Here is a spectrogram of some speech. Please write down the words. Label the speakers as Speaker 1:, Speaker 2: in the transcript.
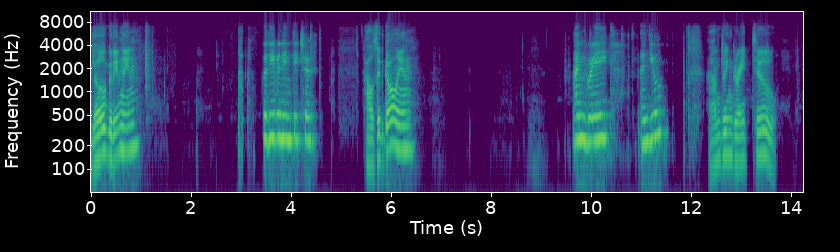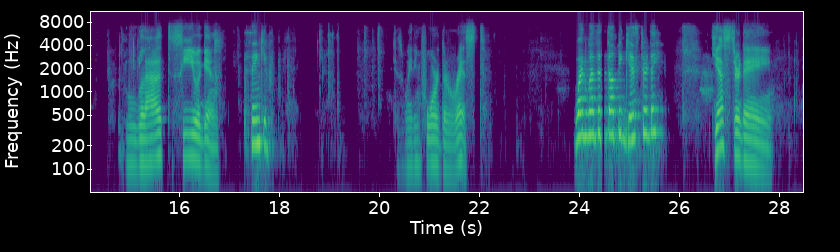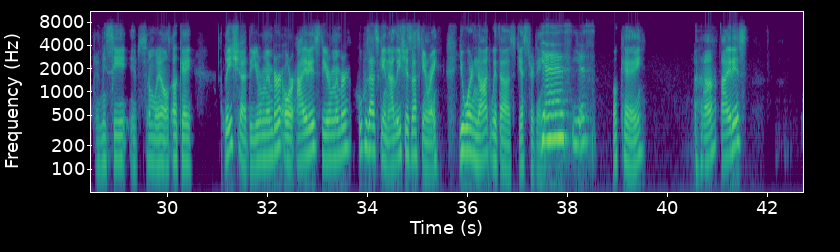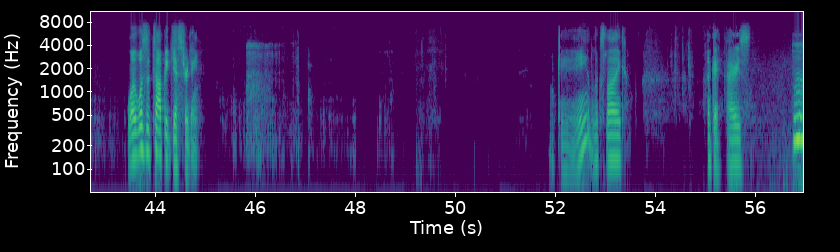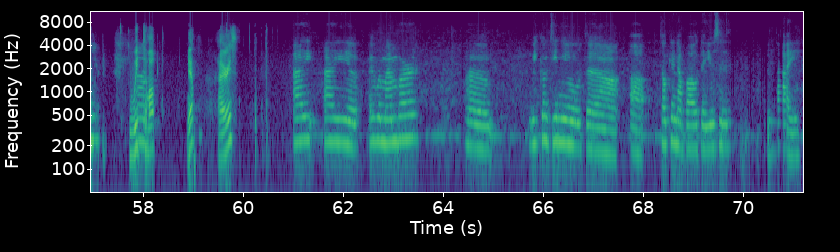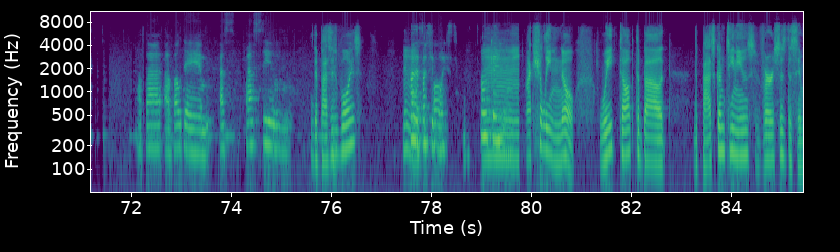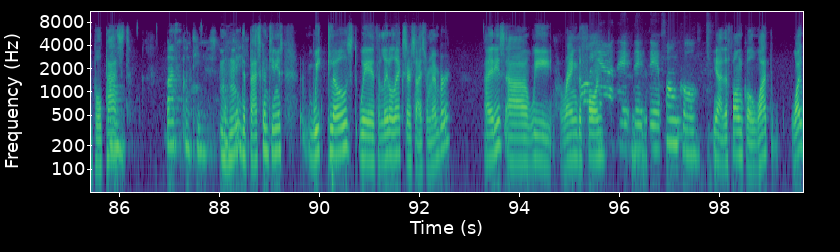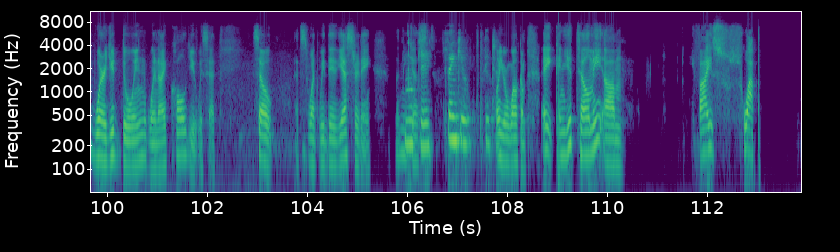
Speaker 1: Hello, good evening.
Speaker 2: Good evening, teacher.
Speaker 1: How's it going?
Speaker 2: I'm great. And you?
Speaker 1: I'm doing great too. I'm glad to see you again.
Speaker 2: Thank you.
Speaker 1: Just waiting for the rest.
Speaker 2: What was the topic yesterday?
Speaker 1: Yesterday, let me see if someone else, okay. Alicia, do you remember? Or Iris, do you remember? Who was asking? Alicia's asking, right? You were not with us yesterday.
Speaker 2: Yes, yes.
Speaker 1: Okay. Uh-huh. Iris? What was the topic yesterday? Okay, looks like. Okay, Iris.
Speaker 2: Mhm.
Speaker 1: We
Speaker 3: Um,
Speaker 1: talked. Yep, Iris.
Speaker 3: I I uh, I remember uh, we continued uh, uh, talking about the uses I about about the um, pas, passive.
Speaker 1: The passive voice. Hmm.
Speaker 2: Ah, the passive voice. Okay.
Speaker 1: Mm, actually, no. We talked about the past continuous versus the simple past.
Speaker 2: Past continuous.
Speaker 1: Mhm,
Speaker 2: Oh, Okay.
Speaker 1: The past continuous. We closed with a little exercise, remember? Iris, uh, we rang the phone.
Speaker 3: Yeah, the, the the phone call.
Speaker 1: Yeah, the phone call. What what were you doing when I called you? We said. So that's what we did yesterday. Let me just.
Speaker 2: Okay. Thank you, teacher.
Speaker 1: Oh, you're welcome. Hey, can you tell me um, if I swap,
